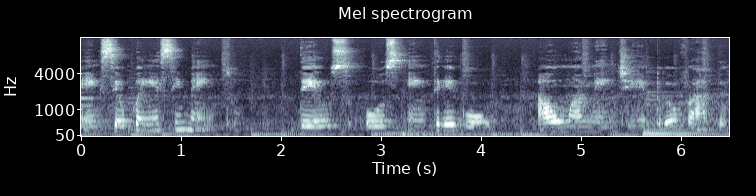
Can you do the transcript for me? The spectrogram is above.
em seu conhecimento, Deus os entregou a uma mente reprovada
